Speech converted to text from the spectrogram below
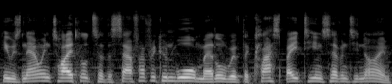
He was now entitled to the South African War Medal with the Clasp 1879.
